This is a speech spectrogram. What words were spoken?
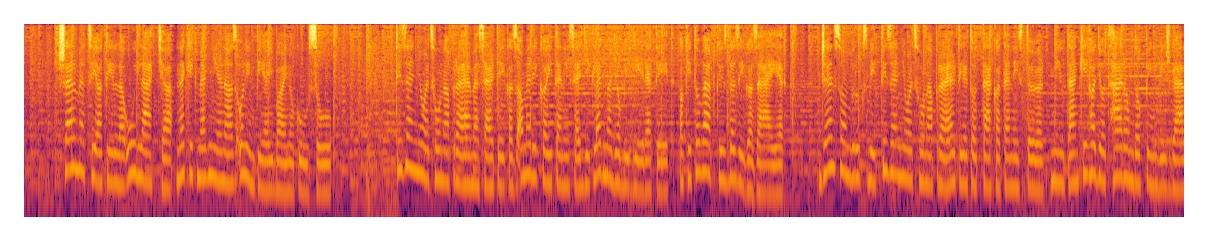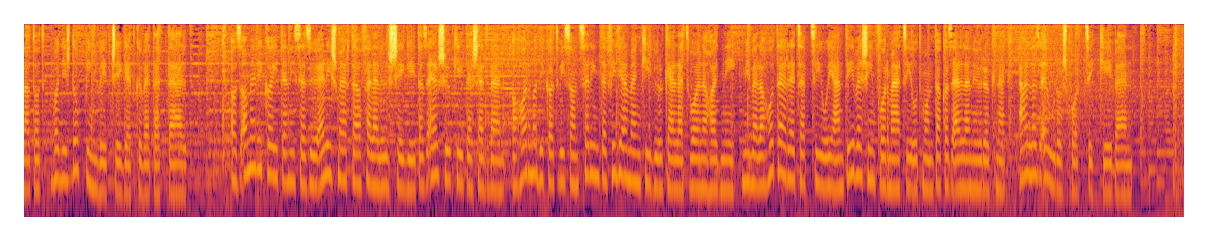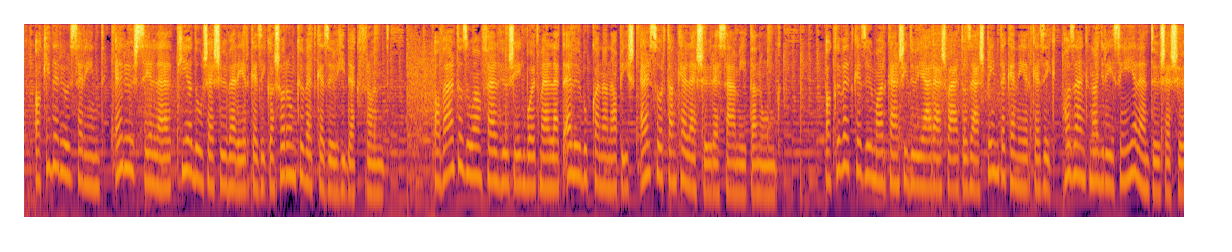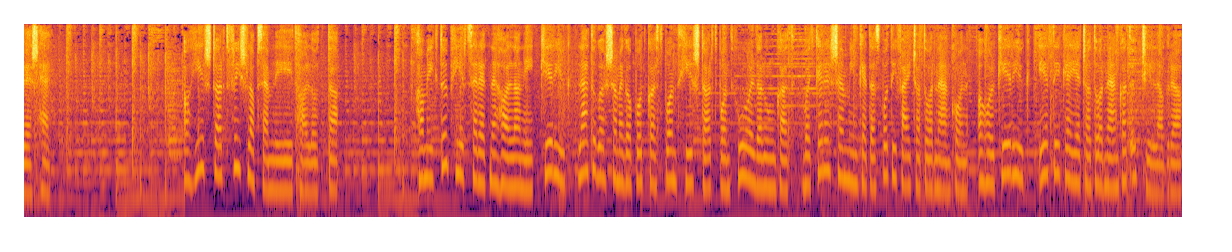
Selmeci Attila úgy látja, nekik megnyílna az olimpiai bajnok úszó. 18 hónapra elmeszelték az amerikai tenisz egyik legnagyobb ígéretét, aki tovább küzd az igazáért. Jenson Brooksby 18 hónapra eltiltották a tenisztől, miután kihagyott három dopingvizsgálatot, vagyis dopingvédséget követett el. Az amerikai teniszező elismerte a felelősségét az első két esetben, a harmadikat viszont szerinte figyelmen kívül kellett volna hagyni, mivel a hotel recepcióján téves információt mondtak az ellenőröknek, áll az Eurosport cikkében. A kiderül szerint erős széllel, kiadós esővel érkezik a soron következő hidegfront. A változóan felhős égbolt mellett előbukkan a nap is, elszórtan kell esőre számítanunk. A következő markáns időjárás változás pénteken érkezik, hazánk nagy részén jelentős eső eshet. A Hírstart friss lapszemléjét hallotta. Ha még több hírt szeretne hallani, kérjük, látogassa meg a podcast.hírstart.hu oldalunkat, vagy keressen minket a Spotify csatornánkon, ahol kérjük, értékelje csatornánkat 5 csillagra.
